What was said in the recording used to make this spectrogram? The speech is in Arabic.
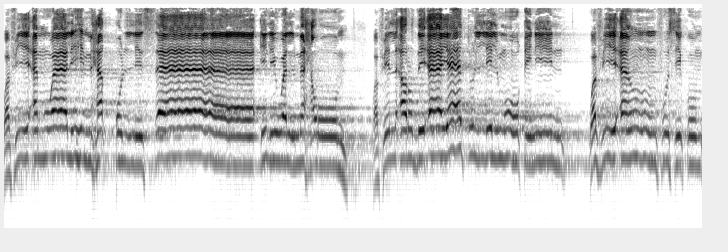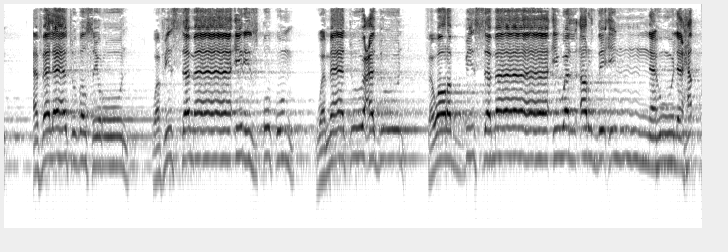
وفي أموالهم حق للسائل والمحروم وفي الأرض آيات للموقنين وفي أنفسكم أفلا تبصرون وفي السماء رزقكم وما توعدون فورب السماء والأرض إنه لحق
